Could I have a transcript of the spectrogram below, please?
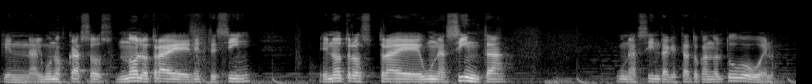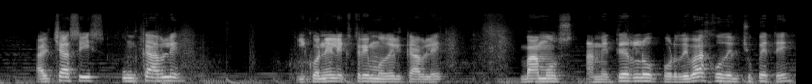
que en algunos casos no lo trae en este sí, en otros trae una cinta, una cinta que está tocando el tubo, bueno, al chasis un cable y con el extremo del cable vamos a meterlo por debajo del chupete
